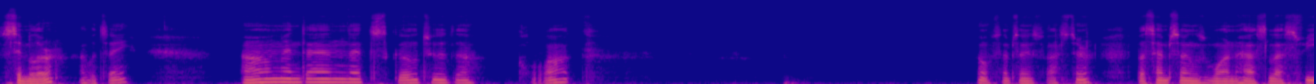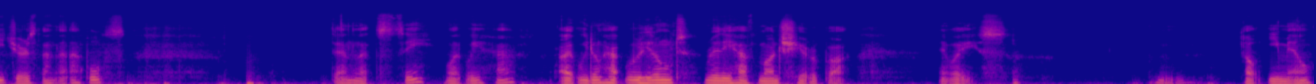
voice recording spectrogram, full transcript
similar I would say. Um and then let's go to the clock. Oh Samsung is faster but Samsung's one has less features than Apple's. Then let's see what we have. I, we don't have we don't really have much here but anyways. Hmm. oh email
